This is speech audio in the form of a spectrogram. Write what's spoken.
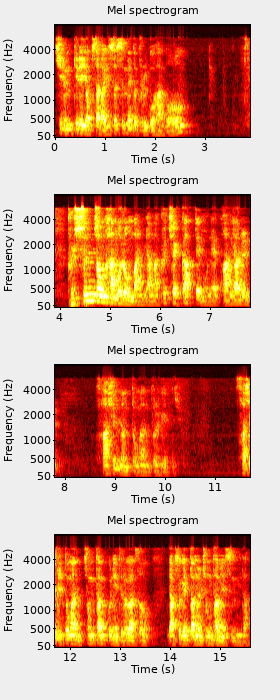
지름길의 역사가 있었음에도 불구하고 불순종함으로 말미암아 그 죄값 때문에 광야를 40년 동안 돌게 되죠. 40일 동안 정탐꾼이 들어가서 약속의 땅을 정탐했습니다.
